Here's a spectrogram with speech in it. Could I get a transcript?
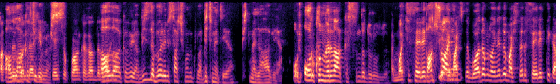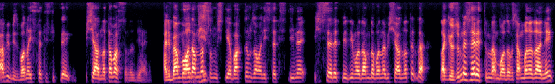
Attığı Allah akıl fikir versin. En çok puan kazandıran Allah akıl ya. Bizde böyle bir saçmalık var. Bitmedi ya. Bitmedi abi ya. Orkunların arkasında duruldu. Yani maçı seyrettik. Ya, maçta, bu adamın oynadığı maçları seyrettik abi biz. Bana istatistikle bir şey anlatamazsınız yani. Hani ben bu ya adam bir... nasılmış diye baktığım zaman istatistiğine hiç seyretmediğim adam da bana bir şey anlatır da la gözümle seyrettim ben bu adamı. Sen bana daha ne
